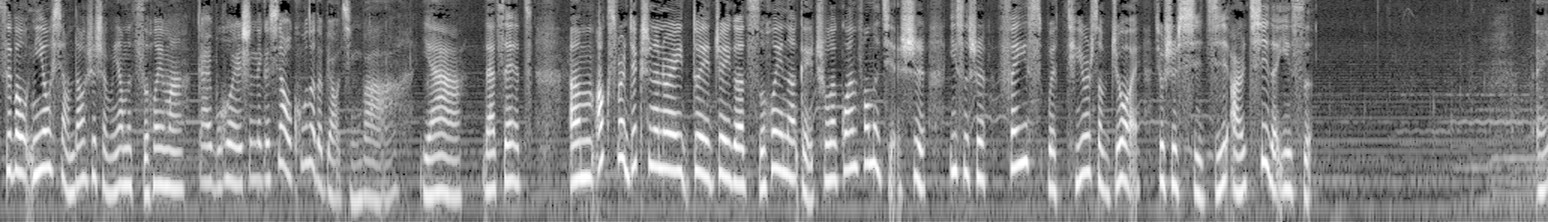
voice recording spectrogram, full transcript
Sibyl，你有想到是什么样的词汇吗？该不会是那个笑哭了的表情吧？Yeah, that's it. 嗯，Oxford Dictionary 对这个词汇呢给出了官方的解释，意思是 face with tears of joy，就是喜极而泣的意思。哎，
